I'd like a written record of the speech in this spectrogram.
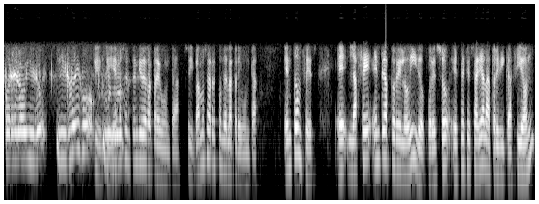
por el oído y luego sí, sí hemos entendido la pregunta. Sí vamos a responder la pregunta. Entonces eh, la fe entra por el oído por eso es necesaria la predicación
